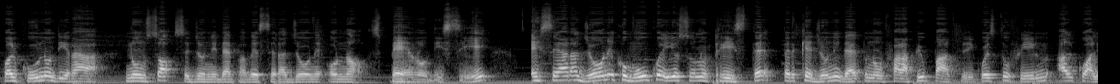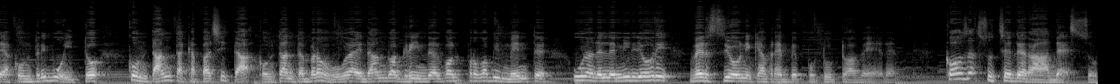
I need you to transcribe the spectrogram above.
qualcuno dirà non so se Johnny Depp avesse ragione o no, spero di sì, e se ha ragione comunque io sono triste perché Johnny Depp non farà più parte di questo film al quale ha contribuito con tanta capacità, con tanta bravura e dando a Grindelwald probabilmente una delle migliori versioni che avrebbe potuto avere. Cosa succederà adesso?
